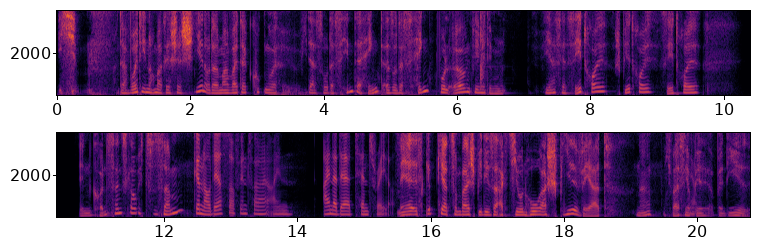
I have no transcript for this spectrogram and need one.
ich, da wollte ich noch mal recherchieren oder mal weiter gucken, wie das so das hinterhängt. Also das hängt wohl irgendwie mit dem, wie heißt der, Seetreu, Spieltreu, Seetreu in Konstanz, glaube ich, zusammen. Genau, der ist auf jeden Fall ein, einer der Ten Traders. Naja, es gibt ja zum Beispiel diese Aktion hoher Spielwert. Ne? Ich weiß nicht, ob, Ja. ihr, ob ihr die,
